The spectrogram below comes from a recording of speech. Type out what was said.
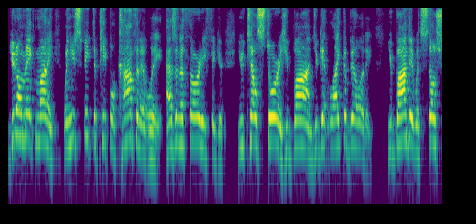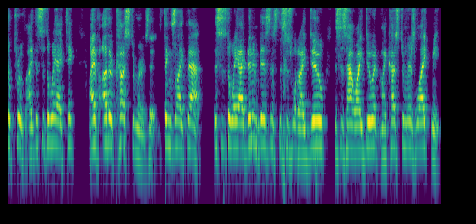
You don't make money when you speak to people confidently as an authority figure. You tell stories, you bond, you get likability, you bond it with social proof. I, this is the way I take. I have other customers, that, things like that. This is the way I've been in business. This is what I do. This is how I do it. My customers like me.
